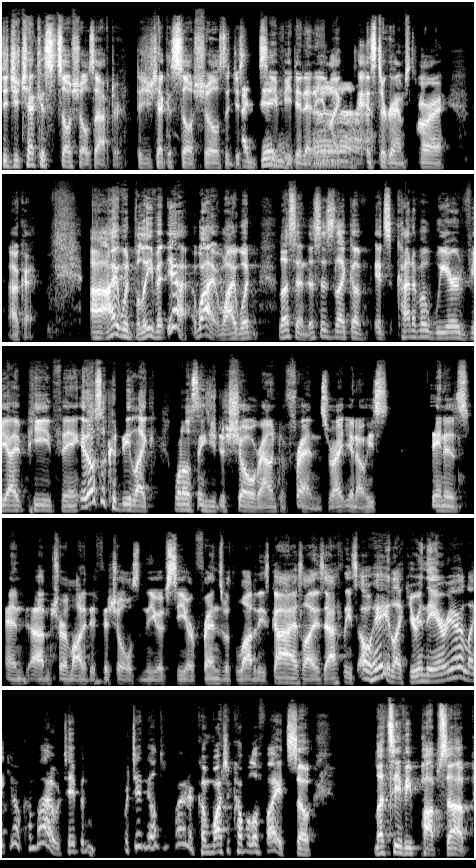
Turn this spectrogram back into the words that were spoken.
Did you check his socials after? Did you check his socials? Did you see if he didn't. any No, like no. Instagram story? Okay, uh, I would believe it. Yeah, why? Why would listen? This is like a. It's kind of a weird VIP thing. It also could be like one of those things you just show around to friends, right? You know, he's Dana's, and I'm sure a lot of the officials in the UFC are friends with a lot of these guys, a lot of these athletes. Oh, hey, like you're in the area, like yo, come by. We're taping. We're taping the Ultimate Fighter. Come watch a couple of fights. So let's see if he pops up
